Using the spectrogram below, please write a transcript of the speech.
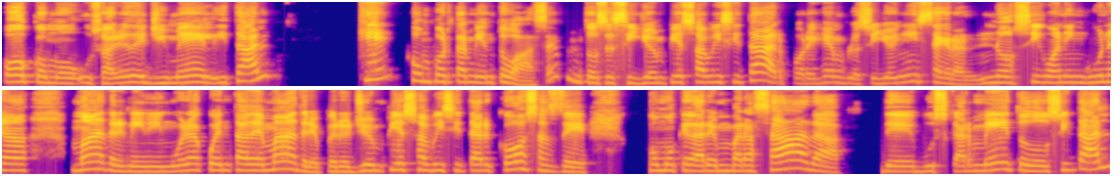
o como usuario de Gmail y tal, qué comportamiento hace. Entonces, si yo empiezo a visitar, por ejemplo, si yo en Instagram no sigo a ninguna madre ni ninguna cuenta de madre, pero yo empiezo a visitar cosas de cómo quedar embarazada, de buscar métodos y tal,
